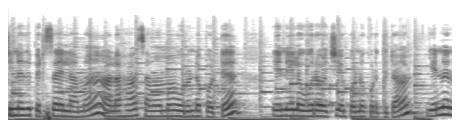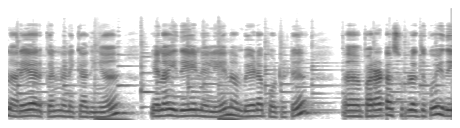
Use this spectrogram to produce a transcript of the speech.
சின்னது பெருசாக இல்லாமல் அழகாக சமமாக உருண்டை போட்டு எண்ணெயில் ஊற வச்சு என் பொண்ணு கொடுத்துட்டான். எண்ணெய் நிறையா இருக்குன்னு நினைக்காதீங்க. ஏன்னா இதே எண்ணெயிலேயே நான் பேடா போட்டுட்டு பரோட்டா சுடுறதுக்கும் இதே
